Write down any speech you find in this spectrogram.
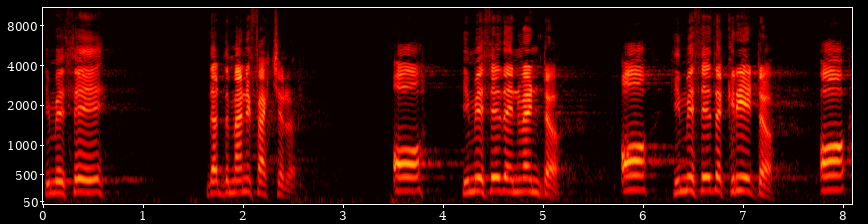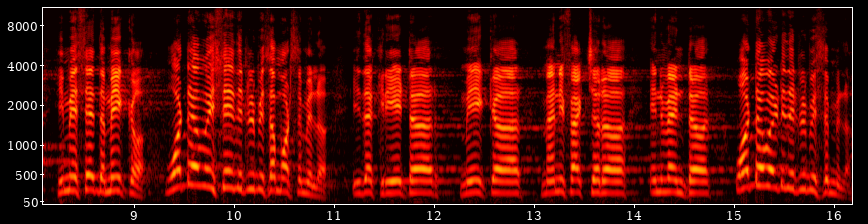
he may say that the manufacturer, or he may say the inventor, or he may say the creator, or he may say the maker. Whatever he says, it will be somewhat similar. Either creator, maker, manufacturer, inventor, whatever it is, it will be similar.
